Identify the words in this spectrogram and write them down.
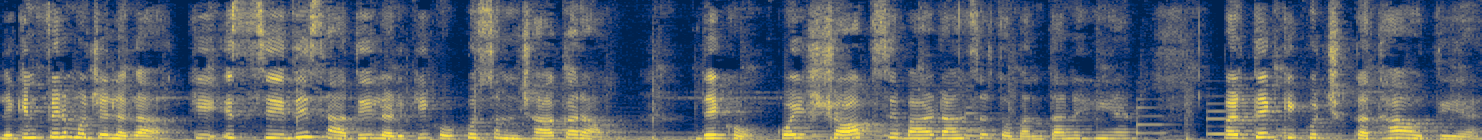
लेकिन फिर मुझे लगा कि इस सीधी सादी लड़की को कुछ समझा कर आऊँ। देखो, कोई शौक से बार डांसर तो बनता नहीं है, प्रत्येक की कुछ कथा होती है।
